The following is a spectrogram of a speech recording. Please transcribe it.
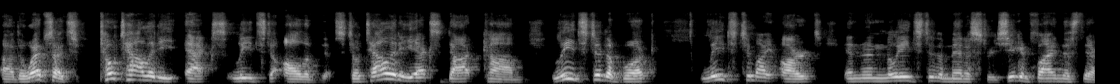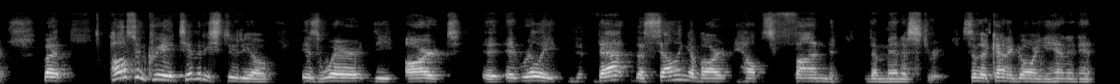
Uh, the website's Totality X leads to all of this. TotalityX.com leads to the book, leads to my art, and then leads to the ministry. So you can find this there. But Paulson Creativity Studio is where the art it, it, really that the selling of art helps fund the ministry so they're kind of going hand in hand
